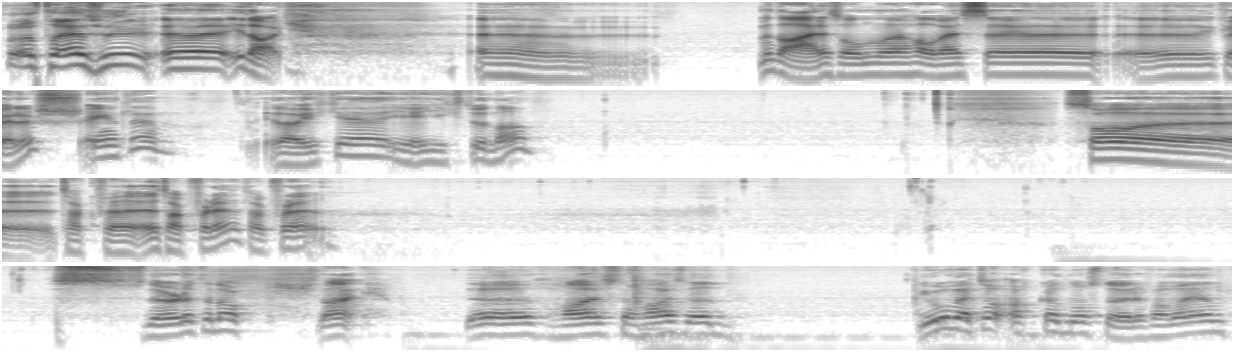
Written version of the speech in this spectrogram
Da tar jeg en tur uh, i dag. Uh, men da er det sånn eh, halvveis eh, kvelders, egentlig. I dag gikk, gikk det unna. Så takk, for, takk for det. Takk for det. Snør det til nok? Nei. Det har, har snødd. Jo, vet du, akkurat nå snør det for meg igjen.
